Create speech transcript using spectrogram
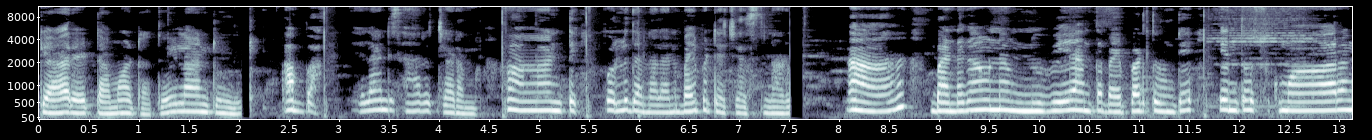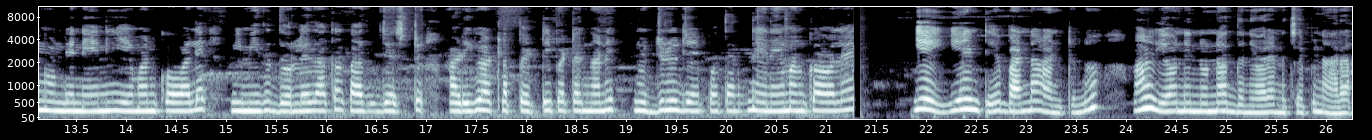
క్యారెట్ టమాటాతో ఇలా అంటుంది. అబ్బా ఎలాంటి సార్ వచ్చాడమ్మా? అంటే పొల్లు దండాలని భయపెట్టేసేస్తున్నాడు ఆ, బండగా ఉన్న నువ్వే అంత భయపడుతూ ఉంటే ఎంతో సుకుమారంగా ఉండే నేను ఏమనుకోవాలి? మీ మీద దొరలేదాకా కాదు జస్ట్ అడిగి అట్లా పెట్టి పెట్టంగానే నుజ్జు నుజ్జు అయిపోతాను. నేనేమనుకోవాలి? ఏ ఏంటి బండ అంటున్నా నిన్ను ఎవరైనా చెప్పినారా?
